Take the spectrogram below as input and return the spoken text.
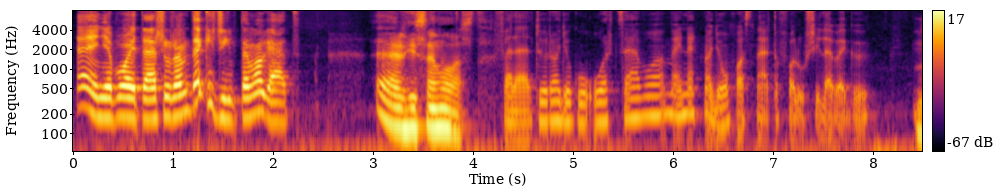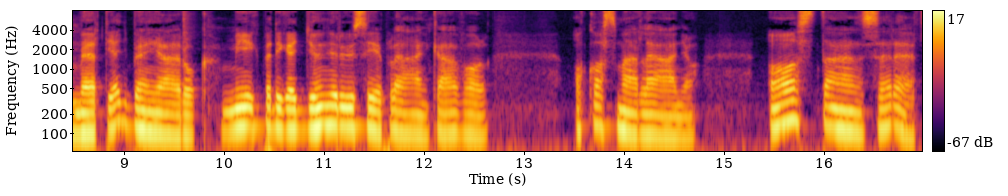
Ennyi bajtás, uram, de kicsípte magát! Elhiszem azt. Feleltő ragyogó orcával, melynek nagyon használt a falusi levegő. Mert jegyben járok, mégpedig egy gyönyörű szép leánykával, a kaszmár leánya. Aztán szeret.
